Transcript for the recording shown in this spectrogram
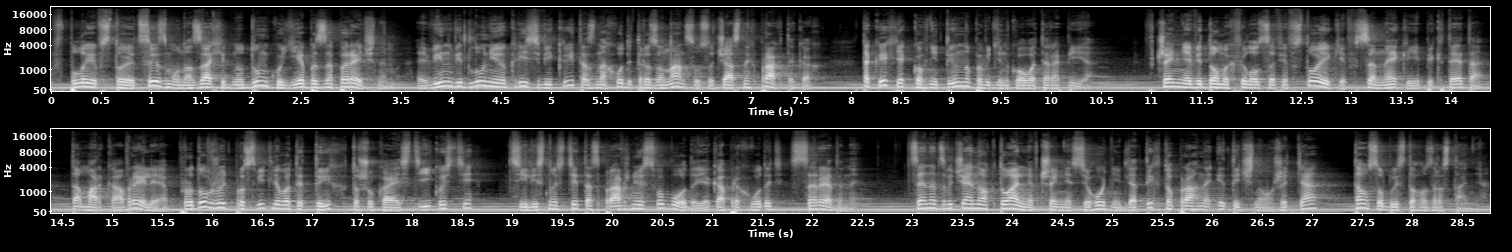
Вплив стоїцизму на західну думку є беззаперечним. Він відлунює крізь віки та знаходить резонанс у сучасних практиках, таких як когнітивно-поведінкова терапія. Вчення відомих філософів стоїків Сенеки, Епіктета та Марка Аврелія продовжують просвітлювати тих, хто шукає стійкості, цілісності та справжньої свободи, яка приходить зсередини. Це надзвичайно актуальне вчення сьогодні для тих, хто прагне етичного життя та особистого зростання.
